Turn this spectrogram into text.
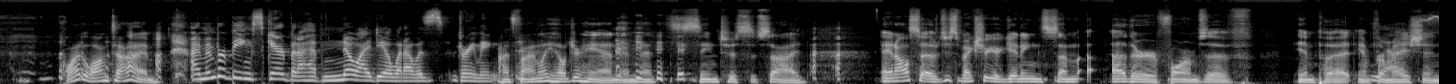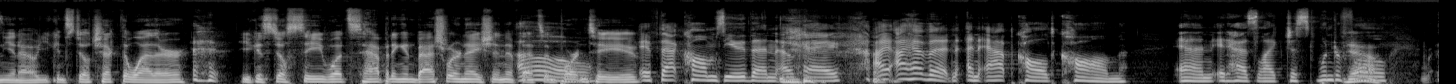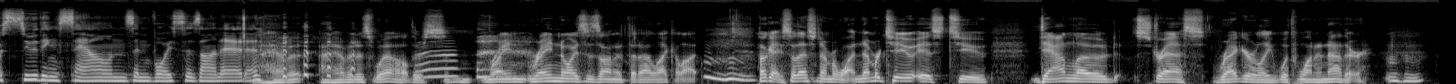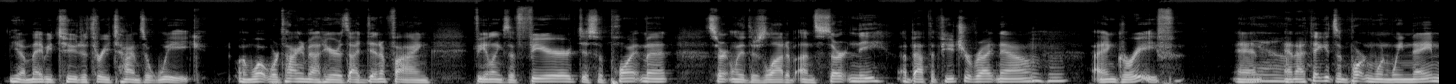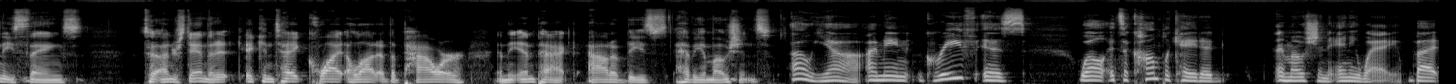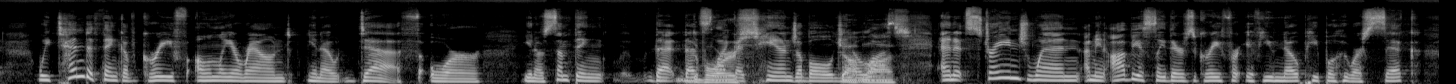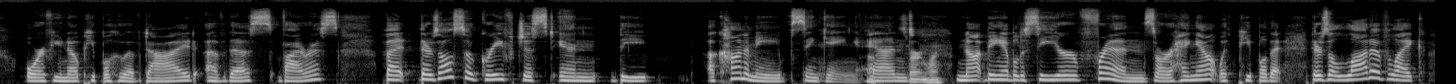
quite a long time. I remember being scared, but I have no idea what I was dreaming. I finally held your hand and that seemed to subside. And also, just make sure you're getting some other forms of input information. You know, you can still check the weather. You can still see what's happening in Bachelor Nation if that's important to you. If that calms you, then okay. I, I have an, an app called Calm, and it has like just wonderful, Yeah. soothing sounds and voices on it. I have it. I have it as well. There's some rain rain noises on it that I like a lot. Okay, so that's number one. Number two is to download stress regularly with one another. Mm-hmm. You know, maybe two to three times a week. And what we're talking about here is identifying feelings of fear, disappointment. Certainly, there's a lot of uncertainty about the future right now, mm-hmm. and grief. And Yeah. and I think it's important when we name these things to understand that it, it can take quite a lot of the power and the impact out of these heavy emotions. oh yeah, I mean, grief is well, it's a complicated emotion anyway, but we tend to think of grief only around you know death or you know something that that's like a tangible you know loss. And it's strange when, I mean, obviously there's grief for if you know people who are sick or if you know people who have died of this virus, but there's also grief just in the economy sinking oh, and certainly. not being able to see your friends or hang out with people that there's a lot of like,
